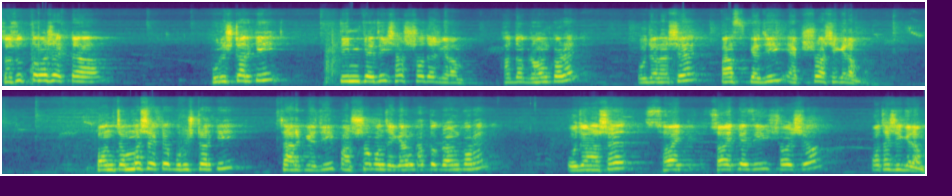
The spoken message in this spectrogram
চতুর্থ মাসে একটা পুরুষ কি তিন কেজি সাতশো দশ গ্রাম। খাদ্য গ্রহণ করে, ওজন আসে পাঁচ কেজি একশো আশি গ্রাম। পঞ্চম মাসে একটা পুরুষটার কি চার কেজি পাঁচশো পঞ্চাশ গ্রাম খাদ্য গ্রহণ করে, ওজন আসে ছয় ছয় কেজি ছয়শো পঁচাশি গ্রাম।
